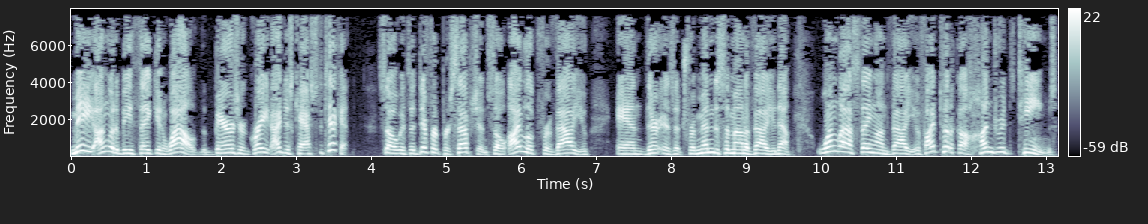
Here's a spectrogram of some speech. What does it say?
Me, I'm going to be thinking, wow, the Bears are great. I just cashed a ticket. So it's a different perception. So I look for value and there is a tremendous amount of value. Now, one last thing on value. If I took a hundred teams,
